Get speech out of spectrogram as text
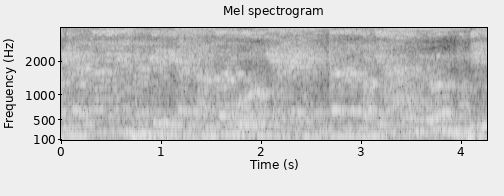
మీరు అడగాలి నేను పని చేయాలి అంతవరకు ఓకే రైట్ డన్. ఓకేనా? మీరు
